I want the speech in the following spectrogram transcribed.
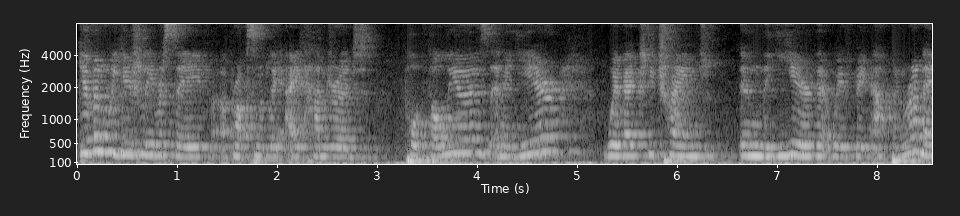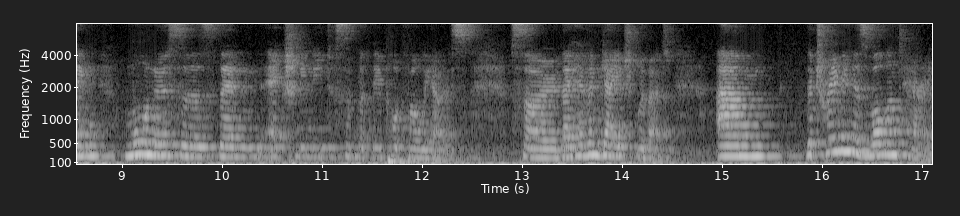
Given we usually receive approximately 800 portfolios in a year, we've actually trained in the year that we've been up and running more nurses than actually need to submit their portfolios. So they have engaged with it. Um, the training is voluntary,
